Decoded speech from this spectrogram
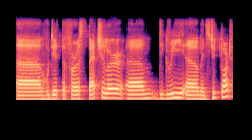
uh, who did the first bachelor um, degree um, in stuttgart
